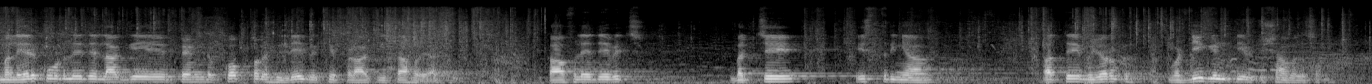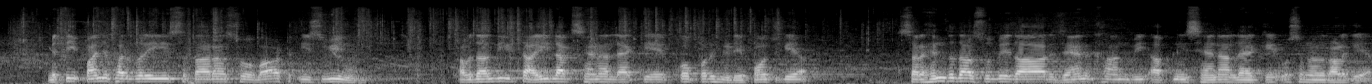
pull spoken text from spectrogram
ਮਲੇਰਕੋਟਲੇ ਦੇ ਲਾਗੇ ਪਿੰਡ ਕੋਪਰ ਹੀੜੇ ਵਿਖੇ ਪੜਾ ਕੀਤਾ ਹੋਇਆ ਸੀ। ਕਾਫਲੇ ਦੇ ਵਿੱਚ ਬੱਚੇ, ਇਸਤਰੀਆਂ ਅਤੇ ਬਜ਼ੁਰਗ ਵੱਡੀ ਗਿਣਤੀ ਵਿੱਚ ਸ਼ਾਮਲ ਸਨ। ਮਿਤੀ 5 ਫਰਵਰੀ 1762 ਈਸਵੀ ਨੂੰ ਅਬਦਾਲੀ 2.5 ਲੱਖ ਸੈਨਾ ਲੈ ਕੇ ਕੋਪਰ ਹੀੜੇ ਪਹੁੰਚ ਗਿਆ। ਸਰਹਿੰਦ ਦਾ ਸੂਬੇਦਾਰ ਜ਼ੈਨ ਖਾਨ ਵੀ ਆਪਣੀ ਸੈਨਾ ਲੈ ਕੇ ਉਸ ਨਾਲ ਰਲ ਗਿਆ।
